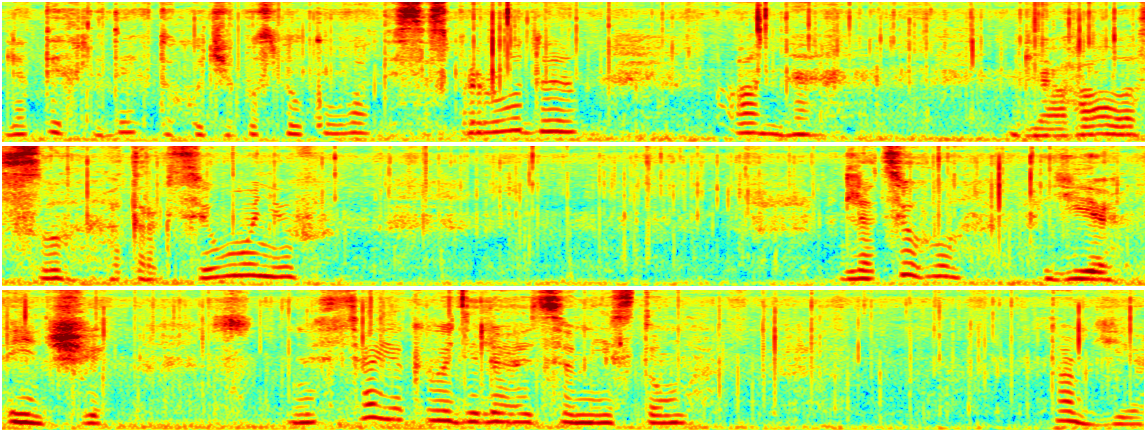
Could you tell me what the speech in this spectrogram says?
для тих людей, хто хоче поспілкуватися з природою, а не для галасу атракціонів. Для цього є інші місця, які виділяються містом. Там є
